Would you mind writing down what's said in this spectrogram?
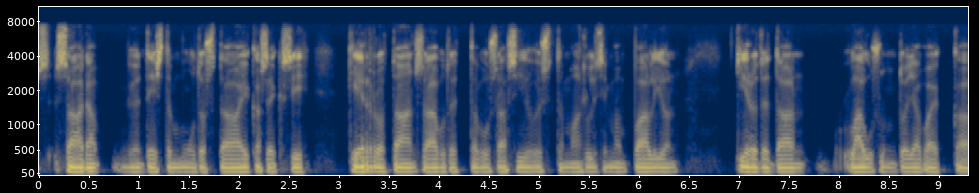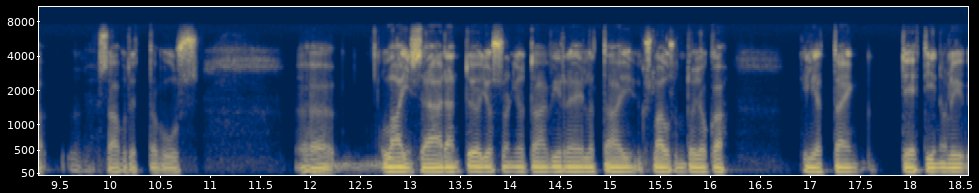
saada myönteistä muutosta aikaiseksi, kerrotaan saavutettavuusasioista mahdollisimman paljon, kirjoitetaan lausuntoja vaikka saavutettavuus lainsäädäntöä, jos on jotain vireillä, tai yksi lausunto, joka hiljattain tehtiin, oli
